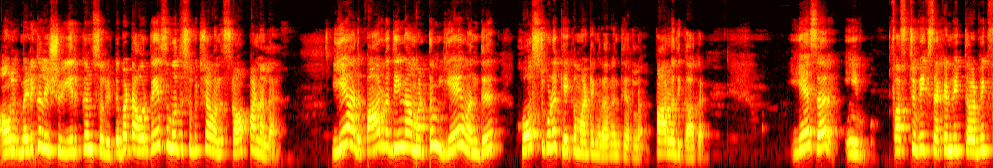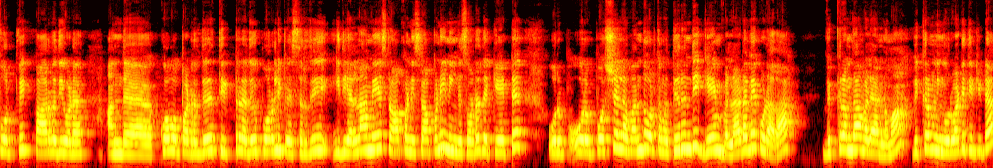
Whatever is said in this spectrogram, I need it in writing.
அவங்களுக்கு மெடிக்கல் இஷ்யூ இருக்குன்னு சொல்லிட்டு பட் அவர் பேசும்போது சுபிக்ஷா வந்து ஸ்டாப் பண்ணல. ஏன் அது பார்வதினா மட்டும் ஏன் வந்து ஹோஸ்ட் கூட கேட்க மாட்டேங்கிறாருன்னு தெரியல பார்வதிக்காக. ஏன் sir? First week second week third week fourth week பார்வதியோட அந்த கோவப்படுறது திட்டுறது பொருளி பேசுறது இது எல்லாமே ஸ்டாப் பண்ணி ஸ்டாப் பண்ணி நீங்கள் சொல்றதை கேட்டு ஒரு ஒரு பொசிஷனில் வந்து ஒருத்தவங்க திருந்தி கேம் விளையாடவே கூடாதா? விக்ரம் தான் விளையாடணுமா? விக்ரம் நீங்கள் ஒரு வாட்டி திட்டிட்டா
